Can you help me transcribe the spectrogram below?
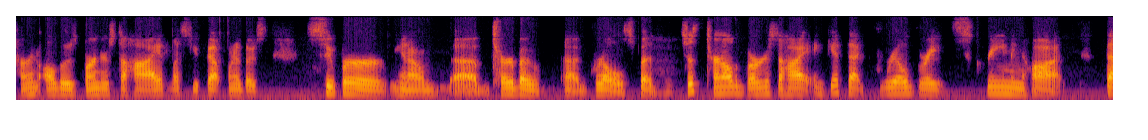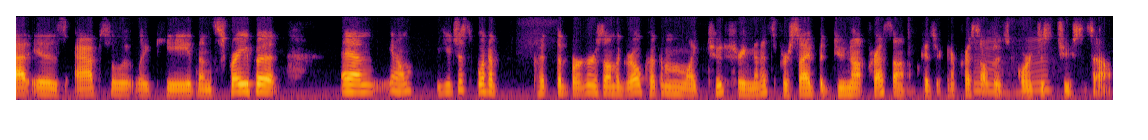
turn all those burners to high unless you've got one of those super, you know, uh, turbo uh, grills. But just turn all the burgers to high and get that grill grate screaming hot. That is absolutely key. Then scrape it, and you know, you just want to put the burgers on the grill, cook them like two to three minutes per side, but do not press on them because you're going to press all those gorgeous juices out.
